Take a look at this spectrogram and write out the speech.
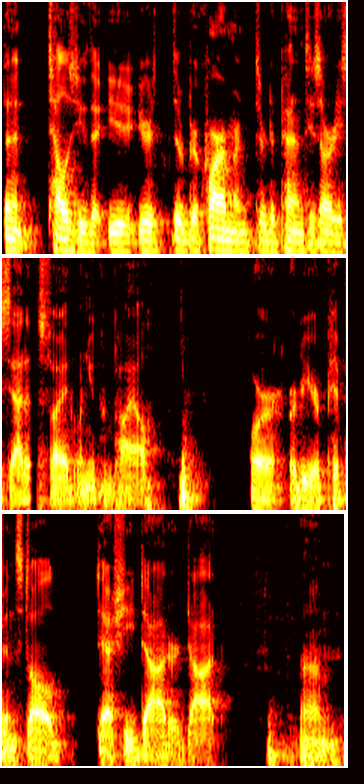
then it tells you that you, your, the requirement or dependency is already satisfied when you compile or, or do your pip install dash e dot or dot. Um,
